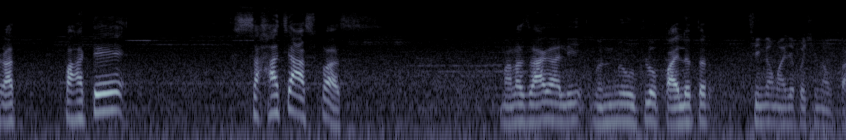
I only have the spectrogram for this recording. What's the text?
रात पहाटे सहाच्या आसपास मला जाग आली म्हणून मी उठलो. पाहिलं तर चिंगा माझ्यापाशी नव्हता.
